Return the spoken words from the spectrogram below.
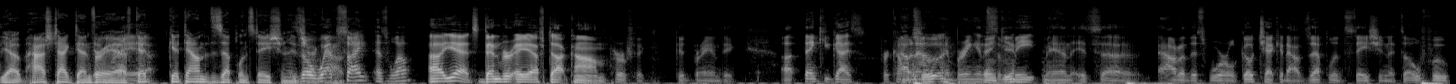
Yep. Hashtag Denver, Denver AF. AF. Get get down to the Zeppelin station. And Is there a check out. website as well? Uh, yeah, it's denveraf.com. Perfect. Good branding. Uh, thank you guys for coming Absolutely. out and bringing Thank some you. meat, man. It's uh, out of this world. Go check it out. Zeppelin Station. It's Au Feu.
